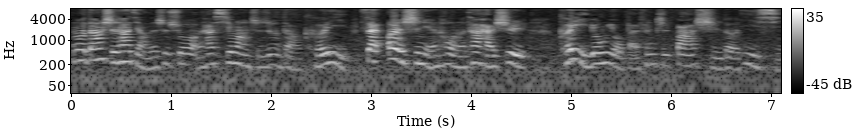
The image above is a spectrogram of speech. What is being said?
那么当时他讲的是说，他希望执政党可以在二十年后呢，他还是可以拥有百分之八十的议席。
